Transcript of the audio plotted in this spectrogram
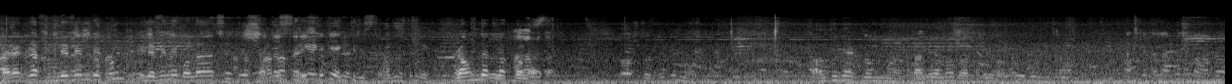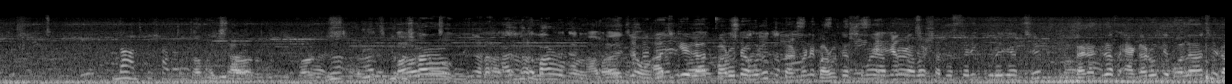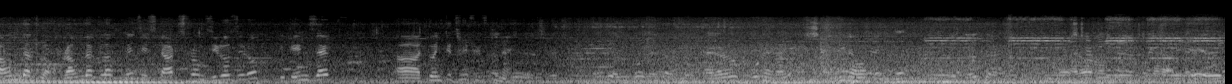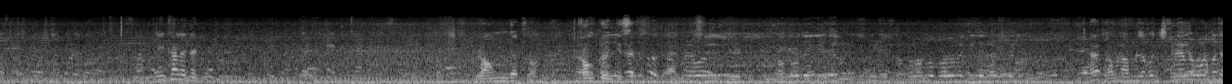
Paragraph eleven দেখুন ইলেভেনে বলা আছে যে সাতাশ তারিখ থেকে একত্রিশ তারিখ। রাউন্ড দ্য ক্লক বলা আছে। দশটা থেকে কাল থেকে একদম কালকে আমরা দশটা থেকে না আজকে রাত। বারোটা হলো তো তার মানে বারোটার সময় আপনার আবার সাতাশ তারিখ পড়ে যাচ্ছে। প্যারাগ্রাফ এগারোতে বলা আছে round the clock round the clock means it starts fifty nine এগারো কোন এগারো দিন আমাদের এইখানে দেখুন round the clock from twenty seven আমরা আমরা যখন ছেড়ে যাব তখন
